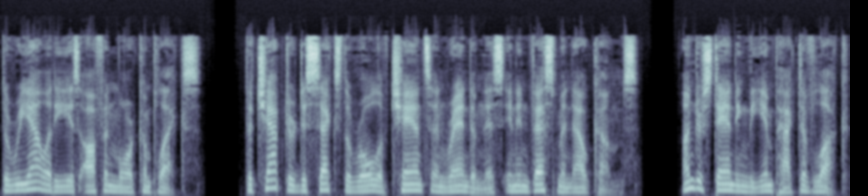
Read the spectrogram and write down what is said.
the reality is often more complex. The chapter dissects the role of chance and randomness in investment outcomes. Understanding the impact of luck.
